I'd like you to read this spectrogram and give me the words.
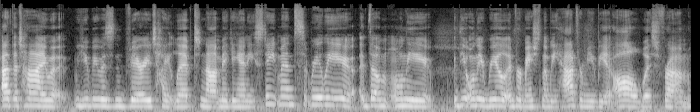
at the time UB was very tight-lipped, not making any statements really. The only the only real information that we had from UB at all was from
